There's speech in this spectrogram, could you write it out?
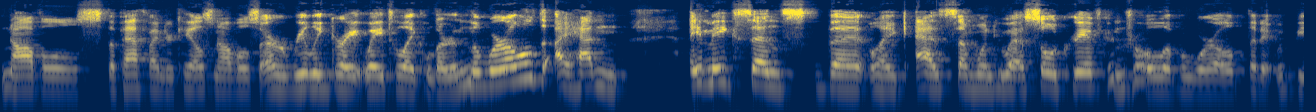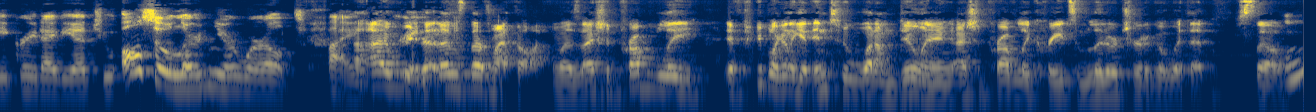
novels, the Pathfinder Tales novels, are a really great way to like learn the world. I hadn't. It makes sense that like as someone who has sole creative control of a world, that it would be a great idea to also learn your world by. I agree. That, that's, that's my thought. Was I should probably, if people are going to get into what I'm doing, I should probably create some literature to go with it. So Mm.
